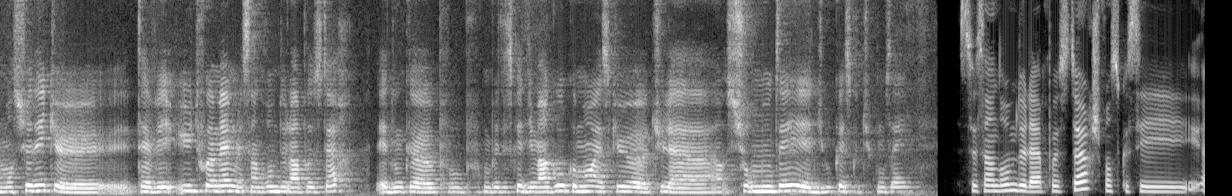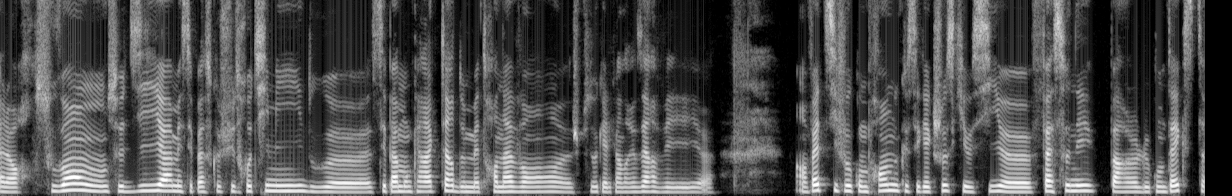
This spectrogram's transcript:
mentionné que tu avais eu toi-même le syndrome de l'imposteur. Et donc, pour, pour, compléter ce que dit Margot, comment est-ce que tu l'as surmonté et du coup, qu'est-ce que tu conseilles? Ce syndrome de l'imposteur, je pense que c'est. Alors, souvent, on se dit Ah, mais c'est parce que je suis trop timide ou c'est pas mon caractère de me mettre en avant, je suis plutôt quelqu'un de réservé. En fait, il faut comprendre que c'est quelque chose qui est aussi façonné par le contexte,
